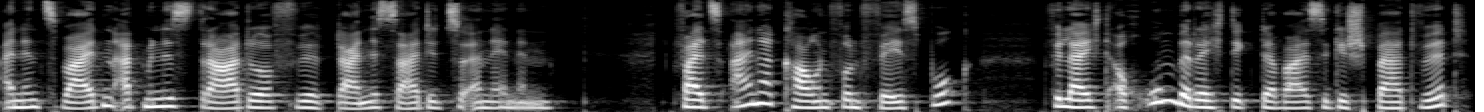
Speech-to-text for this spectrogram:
einen zweiten Administrator für deine Seite zu ernennen. Falls ein Account von Facebook vielleicht auch unberechtigterweise gesperrt wird,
